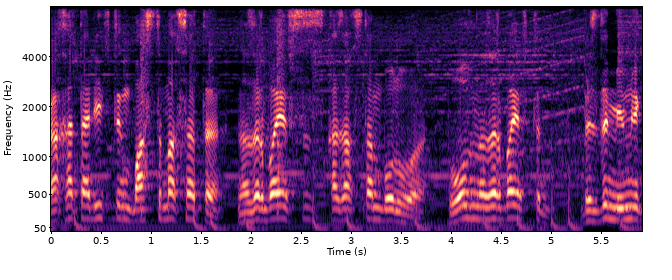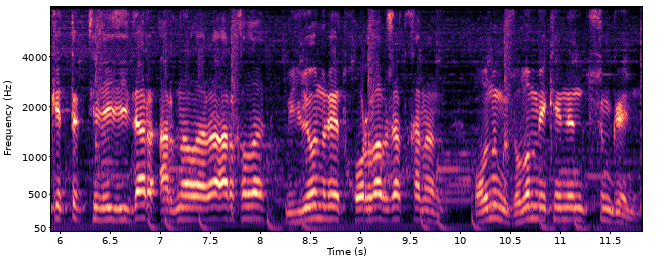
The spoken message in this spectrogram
Рахат әлиевтің басты мақсаты назарбаевсыз қазақстан болуы. Ол назарбаевтың бізді мемлекеттік теледидар арналары арқылы миллион рет қорлап жатқанын оның зұлым екенін түсінген.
